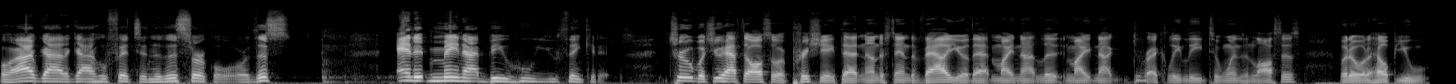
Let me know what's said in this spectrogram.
or i've got a guy who fits into this circle or this and it may not be who you think it is True, but you have to also appreciate that and understand the value of that might not li- might not directly lead to wins and losses, but it will help you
